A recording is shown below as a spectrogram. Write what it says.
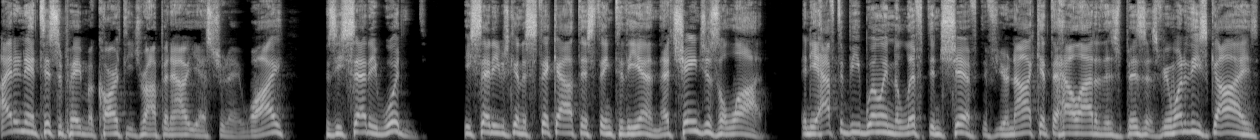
I didn't anticipate McCarthy dropping out yesterday. Why? Because he said he wouldn't. He said he was going to stick out this thing to the end. That changes a lot. And you have to be willing to lift and shift. If you're not, get the hell out of this business. If you're one of these guys,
